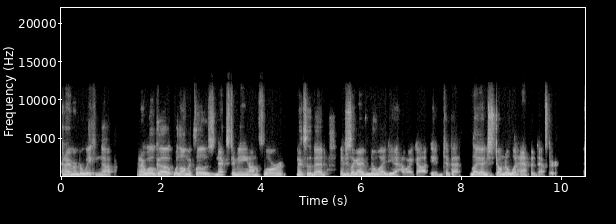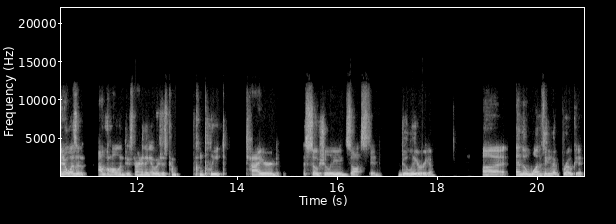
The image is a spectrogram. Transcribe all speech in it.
and I remember waking up and I woke up with all my clothes next to me on the floor next to the bed and just like I have no idea how I got into bed. Like I just don't know what happened after. And it wasn't alcohol induced or anything. It was just com- complete tired, socially exhausted delirium. Uh, and the one thing that broke it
